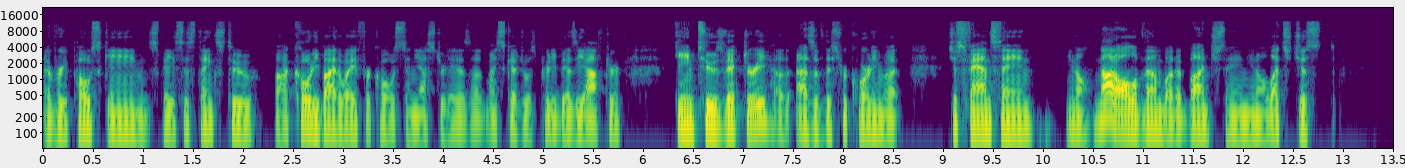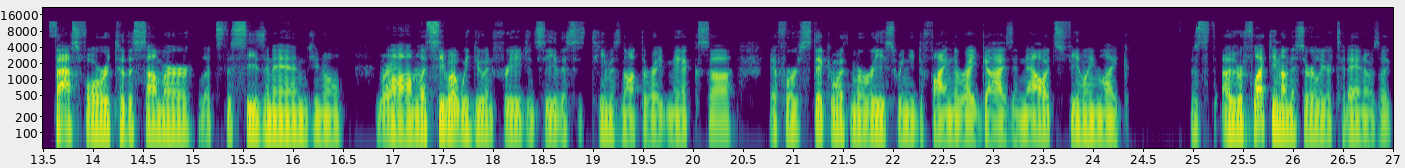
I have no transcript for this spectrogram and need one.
every post game and spaces. Thanks to uh, Cody, by the way, for hosting yesterday, as uh, my schedule was pretty busy after game two's victory uh, as of this recording. But just fans saying, you know, not all of them, but a bunch saying, you know, let's just fast forward to the summer, let's the season end, you know. Right. Um, let's see what we do in free agency. This is, team is not the right mix. Uh, if we're sticking with Maurice, we need to find the right guys. And now it's feeling like I was reflecting on this earlier today, and I was like,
